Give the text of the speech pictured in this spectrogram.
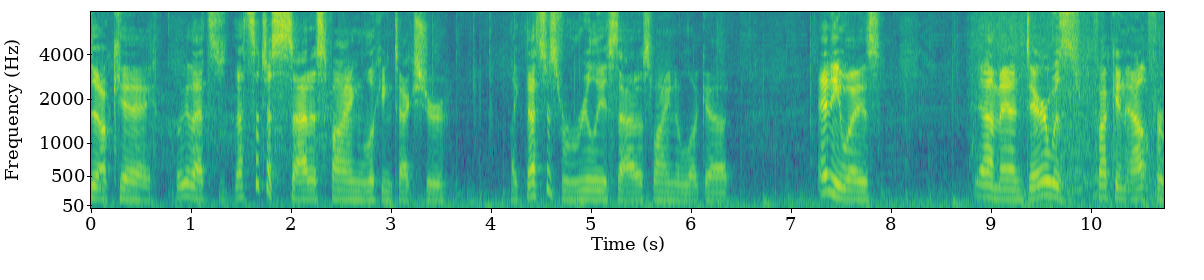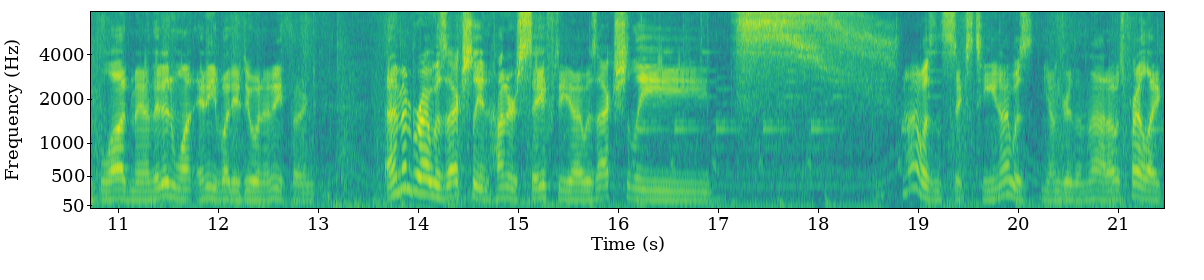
Okay, look at that. That's such a satisfying looking texture. Like, that's just really satisfying to look at. Anyways, yeah, man, Dare was fucking out for blood, man. They didn't want anybody doing anything. I remember I was actually in Hunter's Safety. I was actually... No, I wasn't 16. I was younger than that. I was probably like...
